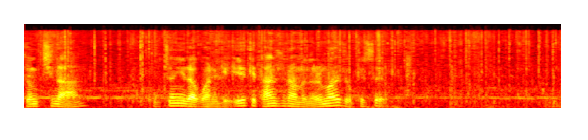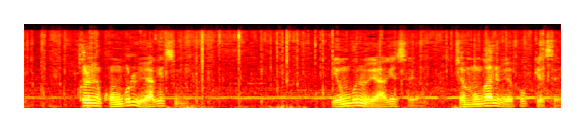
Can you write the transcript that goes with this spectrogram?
정치나 국정이라고 하는 게 이렇게 단순하면 얼마나 좋겠어요. 그러면 공부를 왜 하겠습니까? 연구는 왜 하겠어요? 전문가는 왜 뽑겠어요?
